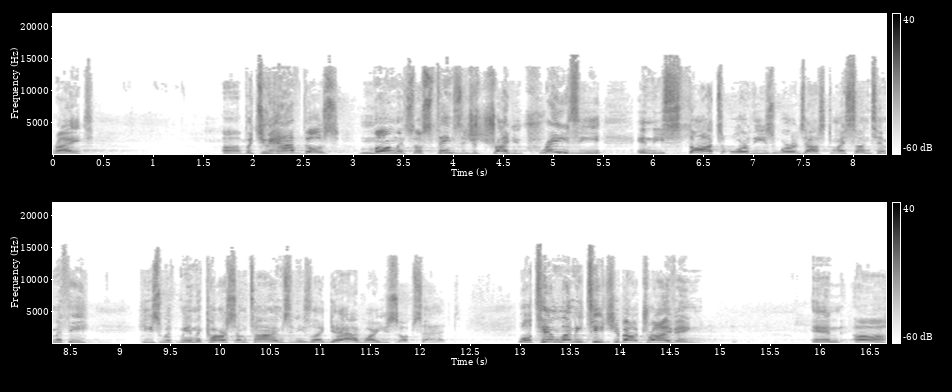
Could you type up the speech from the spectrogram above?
right? Uh, but you have those moments, those things that just drive you crazy in these thoughts or these words. Ask my son Timothy. He's with me in the car sometimes, and he's like, Dad, why are you so upset? Well, Tim, let me teach you about driving. And, uh,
